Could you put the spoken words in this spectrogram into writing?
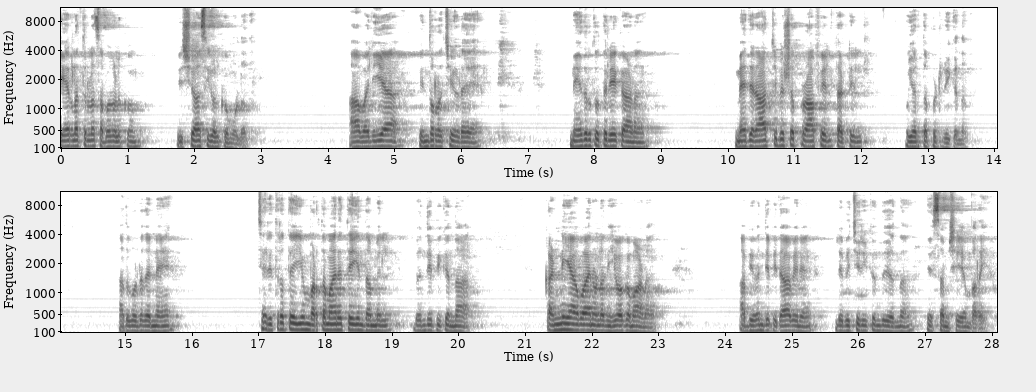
കേരളത്തിലുള്ള സഭകൾക്കും വിശ്വാസികൾക്കുമുള്ളത്. ആ വലിയ പിന്തുടർച്ചയുടെ നേതൃത്വത്തിലേക്കാണ് മേജർ ആർച്ച് ബിഷപ്പ് റാഫേൽ തട്ടിൽ ഉയർത്തപ്പെട്ടിരിക്കുന്നത്. അതുകൊണ്ട് തന്നെ ചരിത്രത്തെയും വർത്തമാനത്തെയും തമ്മിൽ ബന്ധിപ്പിക്കുന്ന കണ്ണിയാവാനുള്ള നിയോഗമാണ് അഭിവന്ദ്യ പിതാവിന് ലഭിച്ചിരിക്കുന്നത് എന്ന് നിസ്സംശയം പറയാം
